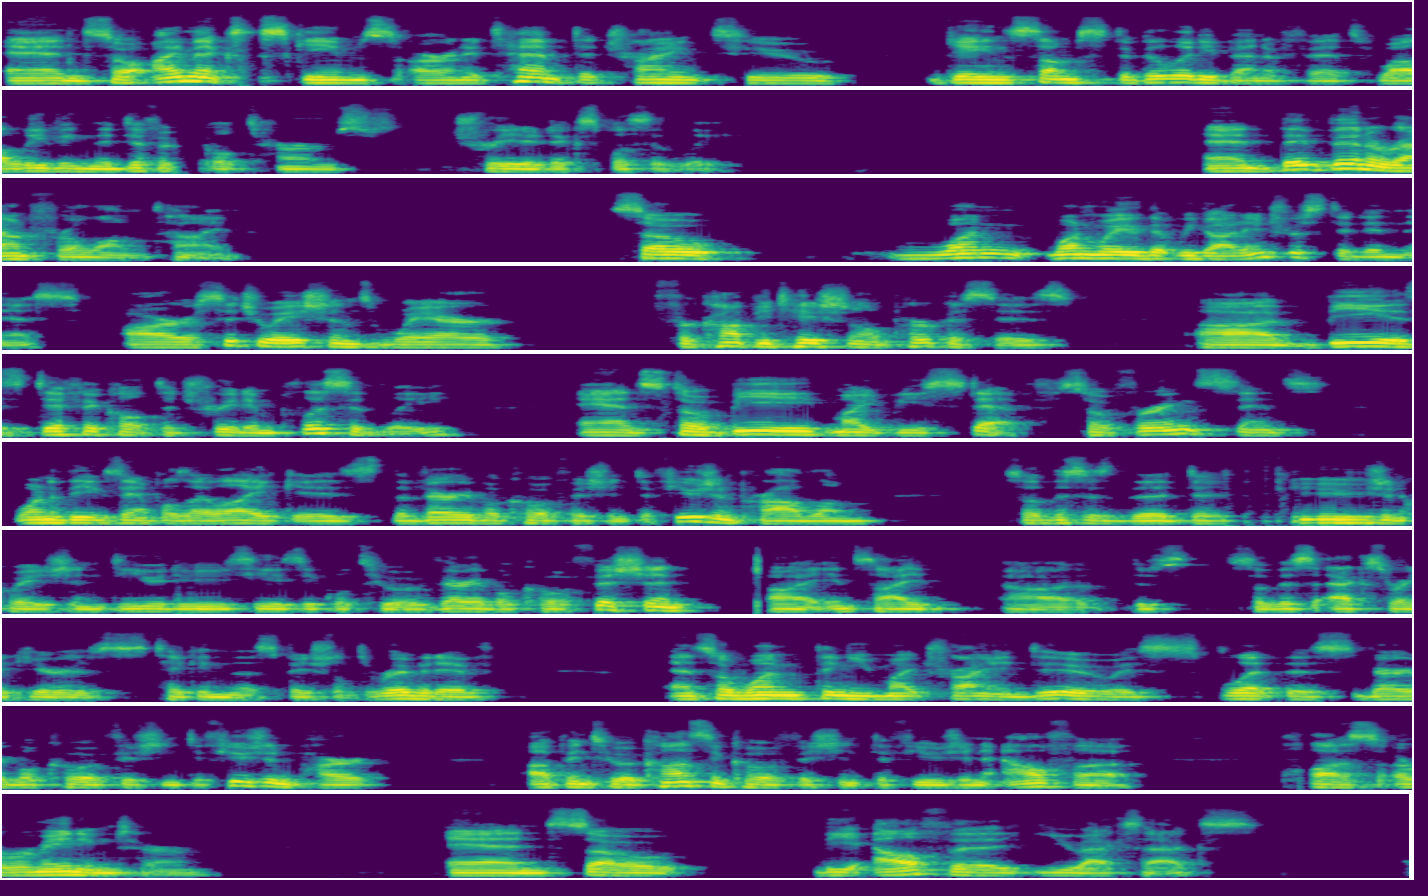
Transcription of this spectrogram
And so IMEX schemes are an attempt at trying to gain some stability benefits while leaving the difficult terms treated explicitly. And they've been around for a long time. So one, one way that we got interested in this are situations where for computational purposes, uh, B is difficult to treat implicitly. And so B might be stiff. So for instance, one of the examples I like is the variable coefficient diffusion problem. So this is the diffusion equation, du dt is equal to a variable coefficient uh, inside, uh, so this x right here is taking the spatial derivative. And so one thing you might try and do is split this variable coefficient diffusion part up into a constant coefficient diffusion alpha plus a remaining term. And so the alpha uxx,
